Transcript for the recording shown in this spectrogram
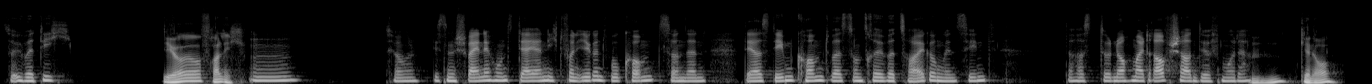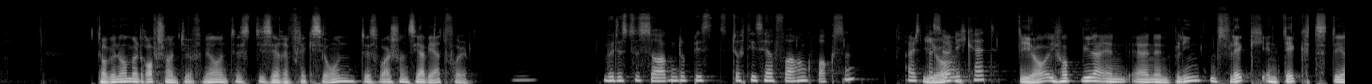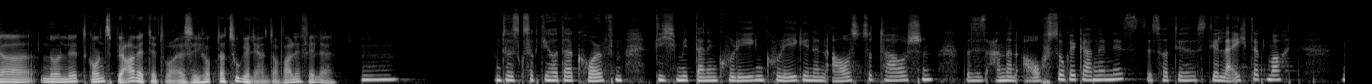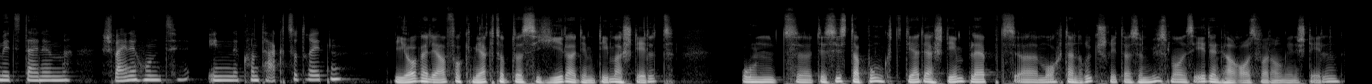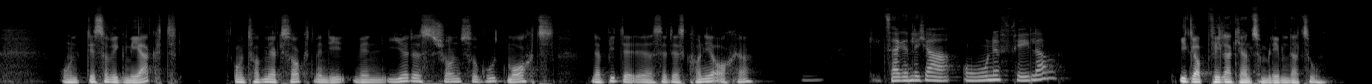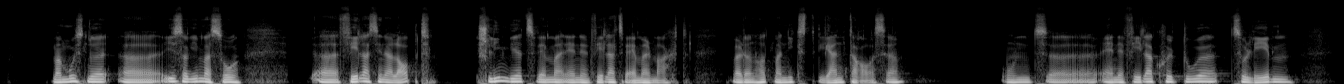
So über dich. Ja, ja freilich. Mhm. So, diesen Schweinehund, der ja nicht von irgendwo kommt, sondern der aus dem kommt, was unsere Überzeugungen sind. Da hast du nochmal draufschauen dürfen, oder? Mhm, genau. Da habe ich nochmal draufschauen dürfen, ja. Und das, diese Reflexion, das war schon sehr wertvoll. Mhm. Würdest du sagen, du bist durch diese Erfahrung gewachsen als Persönlichkeit? Ja, ja ich habe wieder ein, einen blinden Fleck entdeckt, der noch nicht ganz bearbeitet war. Also ich habe dazugelernt, auf alle Fälle. Mhm. Und du hast gesagt, dir hat auch geholfen, dich mit deinen Kollegen, Kolleginnen auszutauschen, dass es anderen auch so gegangen ist. Das hat es dir leichter gemacht, mit deinem Schweinehund in Kontakt zu treten? Ja, weil ich einfach gemerkt habe, dass sich jeder dem Thema stellt. Und äh, das ist der Punkt. Der, der stehen bleibt, äh, macht einen Rückschritt. Also müssen wir uns eh den Herausforderungen stellen. Und das habe ich gemerkt und habe mir gesagt, wenn, die, wenn ihr das schon so gut macht, na bitte, also das kann ich auch. Ja? Geht es eigentlich auch ohne Fehler? Ich glaube, Fehler gehören zum Leben dazu. Man muss nur, äh, ich sage immer so, äh, Fehler sind erlaubt. Schlimm wird es, wenn man einen Fehler zweimal macht, weil dann hat man nichts gelernt daraus. Ja? Und äh, eine Fehlerkultur zu leben,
